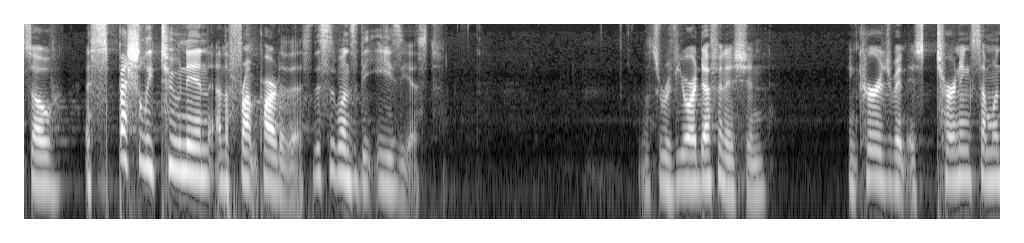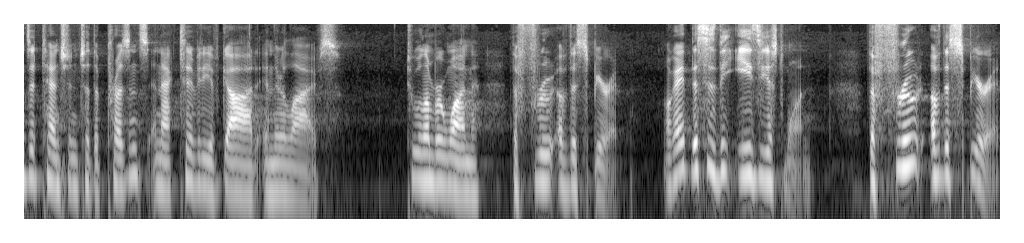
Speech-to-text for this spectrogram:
So, especially tune in on the front part of this. This is one's the easiest. Let's review our definition. Encouragement is turning someone's attention to the presence and activity of God in their lives. Tool number one, the fruit of the Spirit. Okay, this is the easiest one. The fruit of the Spirit.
